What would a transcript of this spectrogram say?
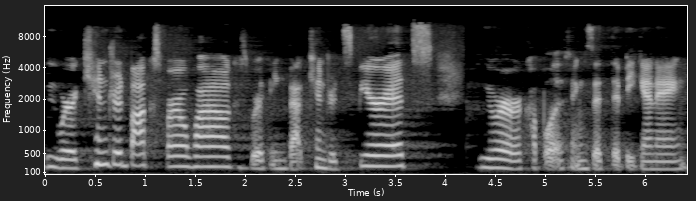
we were a kindred box for a while because we were thinking about kindred spirits. We were a couple of things at the beginning.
